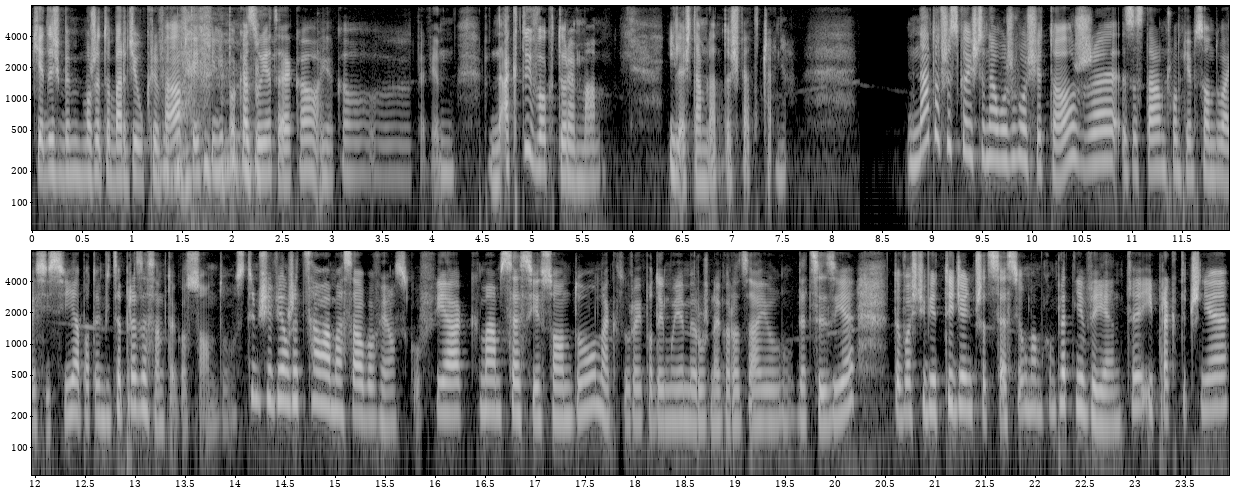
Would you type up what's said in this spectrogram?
Kiedyś bym może to bardziej ukrywała, w tej chwili pokazuję to jako, jako pewien, pewne aktywo, które mam. ileś tam lat doświadczenia. Na to wszystko jeszcze nałożyło się to, że zostałam członkiem sądu ICC, a potem wiceprezesem tego sądu. Z tym się wiąże cała masa obowiązków. Jak mam sesję sądu, na której podejmujemy różnego rodzaju decyzje, to właściwie tydzień przed sesją mam kompletnie wyjęty i praktycznie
